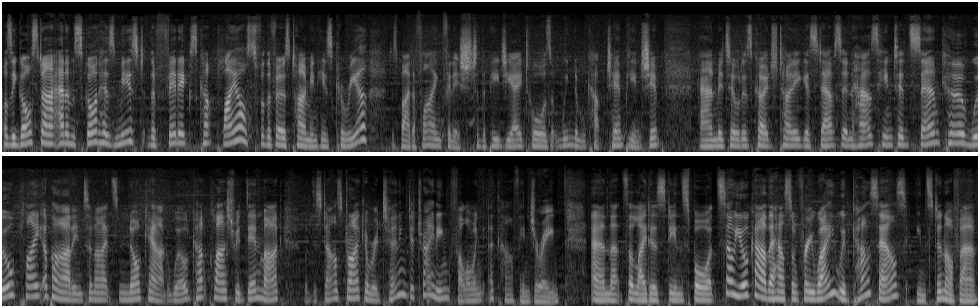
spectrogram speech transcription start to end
Aussie golf star Adam Scott has missed the FedEx Cup playoffs for the first time in his career, despite a flying finish to the PGA Tour's Wyndham Cup Championship. And Matilda's coach Tony Gustavsson has hinted Sam Kerr will play a part in tonight's knockout World Cup clash with Denmark, with the star striker returning to training following a calf injury. And that's the latest in sport. Sell your car the hassle free way with Car Sales Instant Offer.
